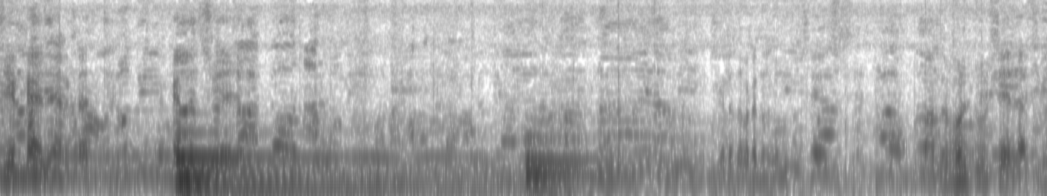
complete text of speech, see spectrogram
সিগারেট খাওয়া যায় একটা গেলে শুয়ে যাও করে ঘুম শেষ। বান্দরবন ট্যুর শেষ আজকে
